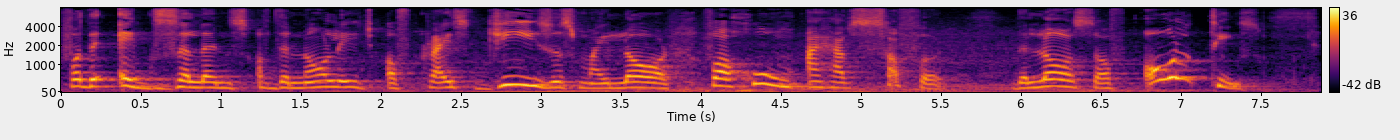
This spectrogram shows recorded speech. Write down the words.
for the excellence of the knowledge of Christ Jesus my Lord, for whom I have suffered the loss of all things,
